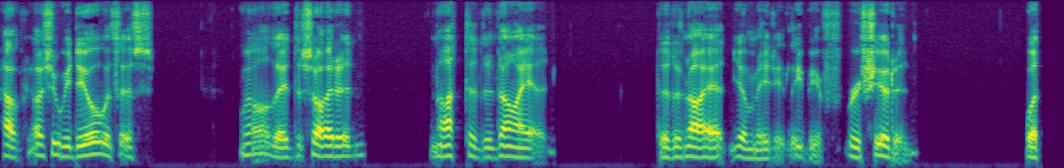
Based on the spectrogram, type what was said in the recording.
how, how should we deal with this? Well, they decided not to deny it to deny it, you immediately be refuted. What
